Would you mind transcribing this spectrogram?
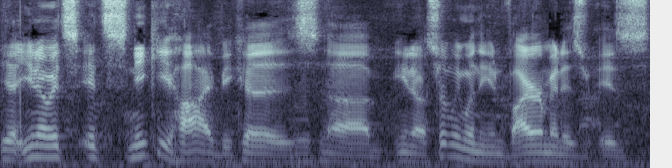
Yeah, you know, it's it's sneaky high because mm-hmm. uh, you know certainly when the environment is is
